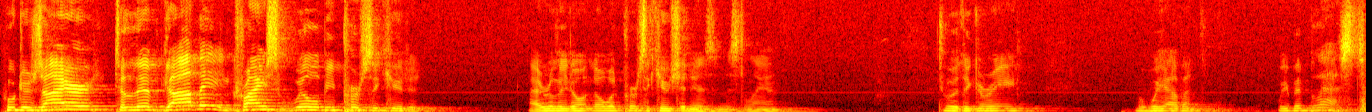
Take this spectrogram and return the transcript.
who desire to live godly in Christ will be persecuted. I really don't know what persecution is in this land. To a degree, but we haven't. We've been blessed.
